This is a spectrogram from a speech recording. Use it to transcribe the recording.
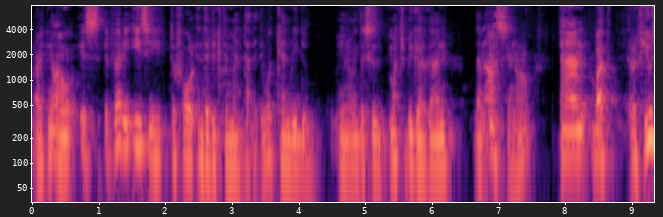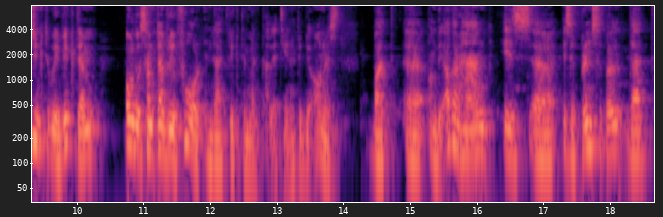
right now, it's very easy to fall in the victim mentality. What can we do? You know, this is much bigger than, than us, you know. And, but refusing to be a victim, although sometimes we fall in that victim mentality, you know, to be honest. But, uh, on the other hand, is, uh, is a principle that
